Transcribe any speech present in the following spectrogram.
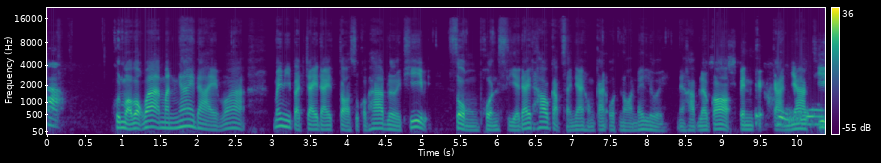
ค่ะ คุณหมอบอกว่ามันง่ายดายว่าไม่มีปัจจัยใดต่อสุขภาพเลยที่ ส่งผลเสียได้เท่ากับสัญญาณของการอดนอนได้เลยนะครับ แล้วก็เป็นการยากที่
